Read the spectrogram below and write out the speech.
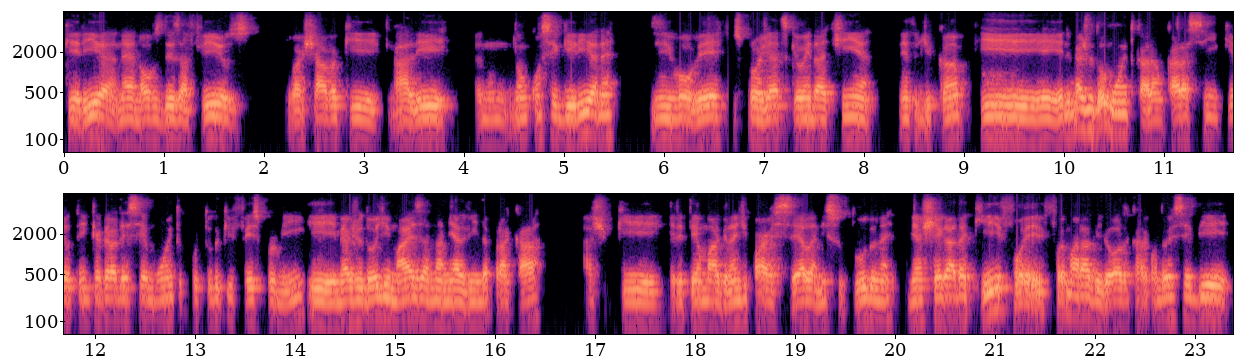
queria, né, novos desafios. Eu achava que ali eu não, não conseguiria, né, desenvolver os projetos que eu ainda tinha dentro de campo. E ele me ajudou muito, cara. É um cara assim que eu tenho que agradecer muito por tudo que fez por mim e me ajudou demais na minha vinda para cá. Acho que ele tem uma grande parcela nisso tudo, né? Minha chegada aqui foi, foi maravilhosa, cara. Quando eu recebi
